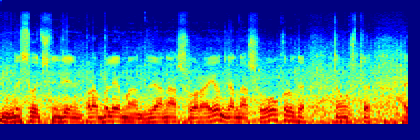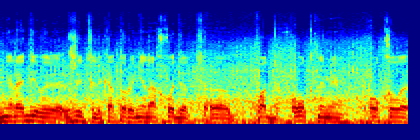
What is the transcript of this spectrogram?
на сегодняшний день проблема для нашего района, для нашего округа. Потому что нерадивые жители, которые не находят э, под окнами, около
